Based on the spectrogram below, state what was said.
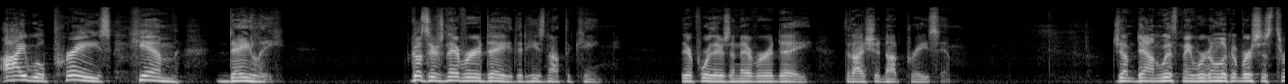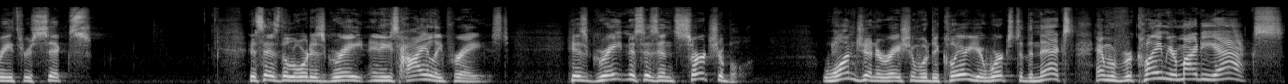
I will praise him daily. Because there's never a day that he's not the king. Therefore, there's a never a day that I should not praise him. Jump down with me. We're going to look at verses 3 through 6. It says, The Lord is great and he's highly praised. His greatness is unsearchable. One generation will declare your works to the next and will proclaim your mighty acts.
